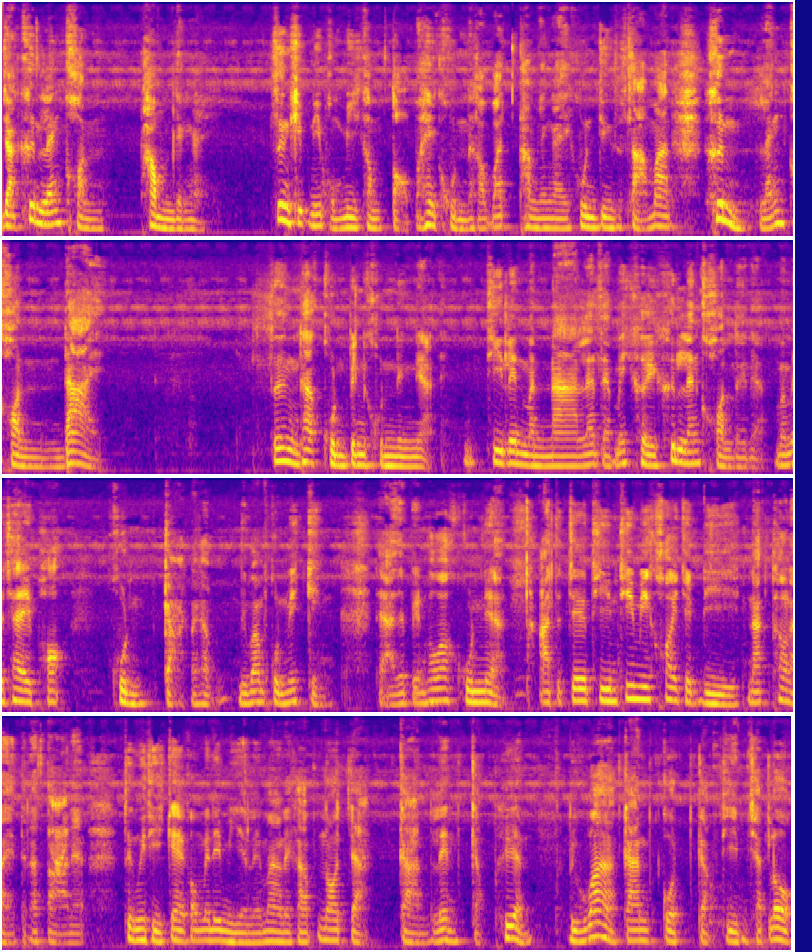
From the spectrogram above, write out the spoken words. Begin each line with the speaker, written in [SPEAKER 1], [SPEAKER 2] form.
[SPEAKER 1] อยากขึ้นแรงคอนทำยังไง ซึ่งคลิปนี้ผมมีคำตอบมาให้คุณนะครับ ว่าทำยังไงคุณจึงจะสามารถขึ้นแรงคอนได้ ซึ่งถ้าคุณเป็นคนหนึ่งเนี่ยที่เล่นมานานแล้วแต่ไม่เคยขึ้นแรงค์คอนเลยเนี่ยมันไม่ใช่เพราะคุณกากนะครับ หรือว่าคุณไม่เก่ง แต่อาจจะเป็นเพราะว่าคุณเนี่ยอาจจะเจอทีมที่ไม่ค่อยจะดีนักเท่าไหร่แต่ละตาเนี่ย ซึ่งวิธีแก้ก็ไม่ได้มีอะไรมากเลยครับ นอกจากการเล่นกับเพื่อน หรือว่าการกดกับทีมแชทโลก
